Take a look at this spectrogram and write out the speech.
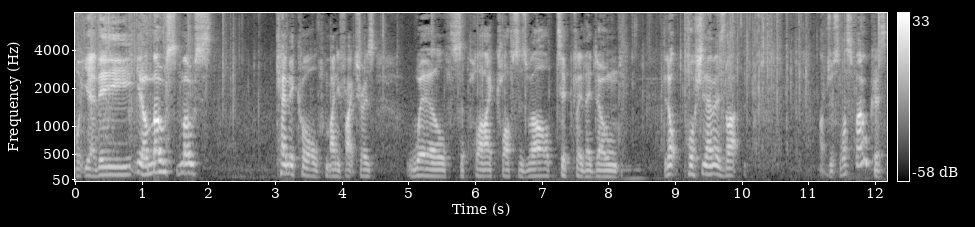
but yeah, the you know most most chemical manufacturers will supply cloths as well. Typically they don't, they're not pushing them as that, I've just lost focus.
